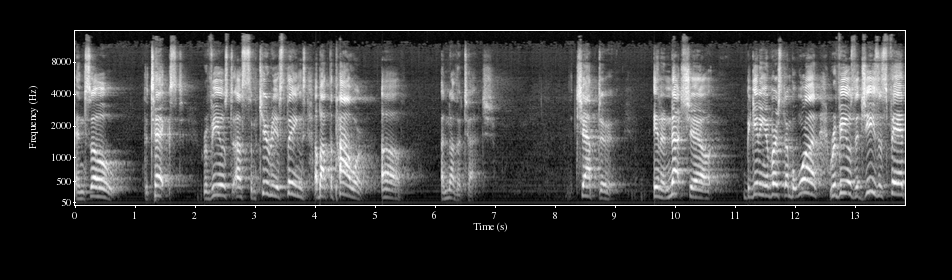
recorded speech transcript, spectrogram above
And so the text reveals to us some curious things about the power of another touch. The chapter in a nutshell, beginning in verse number one, reveals that Jesus fed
